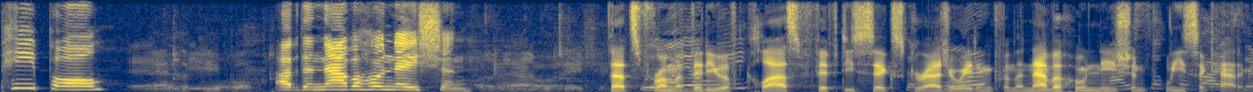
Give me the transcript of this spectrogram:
people and the people of the Navajo Nation. of the Navajo Nation. That's from a video of Class 56 graduating from the Navajo Nation Police Academy.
